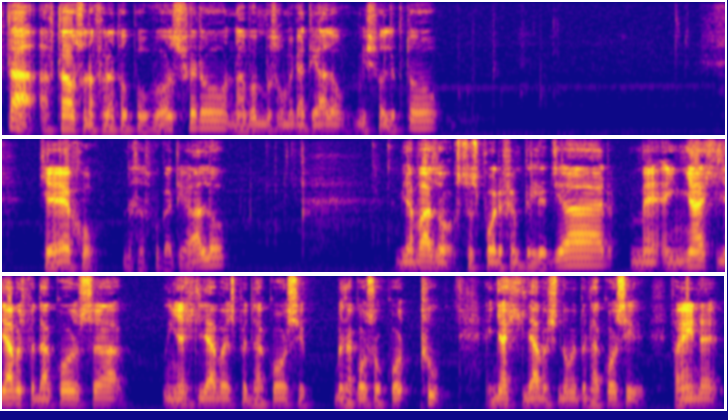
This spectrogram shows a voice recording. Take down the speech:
Αυτά, αυτά όσον αφορά το ποδόσφαιρο. Να δω μήπως έχουμε κάτι άλλο μισό λεπτό. Και έχω να σας πω κάτι άλλο. Διαβάζω στο sportfm.gr με 9.500 9.500 9.500 θα είναι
